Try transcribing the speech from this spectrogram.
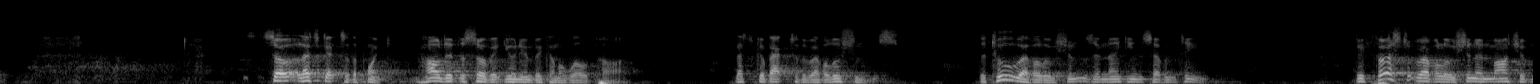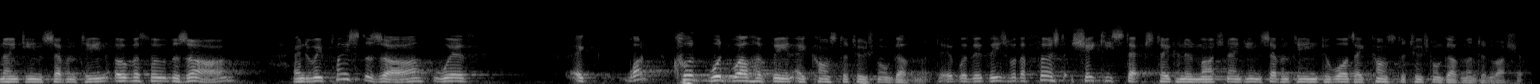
So let's get to the point. How did the Soviet Union become a world power? Let's go back to the revolutions the two revolutions in 1917. The first revolution in March of 1917 overthrew the Tsar and replaced the Tsar with a, what could, would well have been a constitutional government. The, these were the first shaky steps taken in March 1917 towards a constitutional government in Russia.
